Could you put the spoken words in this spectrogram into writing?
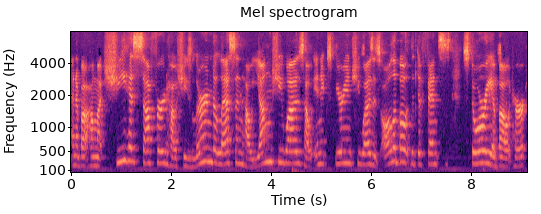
and about how much she has suffered, how she's learned a lesson, how young she was, how inexperienced she was. It's all about the defense story about her,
